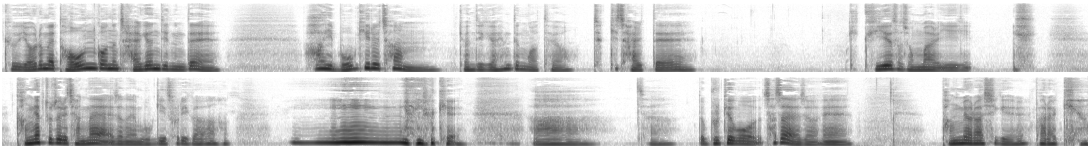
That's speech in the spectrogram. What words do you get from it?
그 여름에 더운 거는 잘 견디는데, 아, 이 모기를 참 견디기가 힘든 것 같아요. 특히 잘 때, 귀에서 정말 이 강약 조절이 장난이 아니잖아요. 모기 소리가. 이렇게. 아, 자. 또불 켜고 찾아야죠. 예. 박멸하시길 바랄게요.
